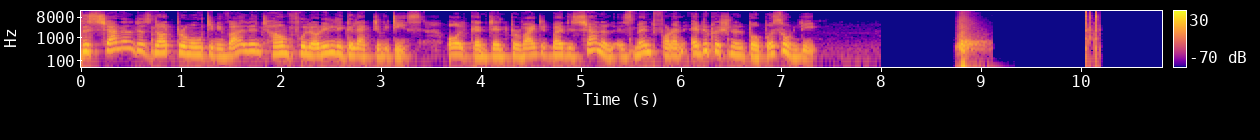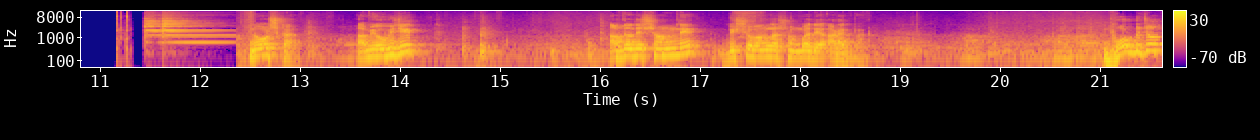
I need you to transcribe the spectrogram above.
This channel does not promote any violent, harmful, or illegal activities. All content provided by this channel is meant for an educational purpose only. নমস্কার আমি অভিজিৎ আপনাদের সামনে বিশ্ব বাংলা সংবাদে আর একবার ভোট যত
